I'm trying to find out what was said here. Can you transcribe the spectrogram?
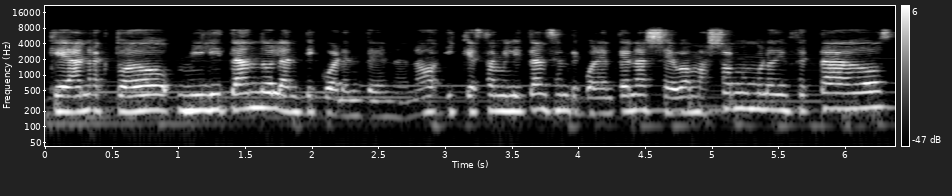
que han actuado militando la anticuarentena, ¿no? Y que esa militancia anticuarentena lleva mayor número de infectados.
